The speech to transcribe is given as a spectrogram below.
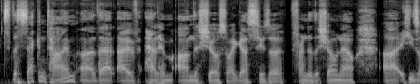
It's the second time uh, that I've had him on this show, so I guess he's a friend of the show now. Uh, he's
